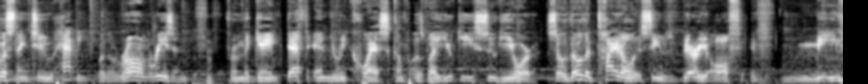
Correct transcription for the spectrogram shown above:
listening to Happy for the Wrong Reason from the game Death End Request, composed by Yuki Sugiura. So, though the title seems very off and mean,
